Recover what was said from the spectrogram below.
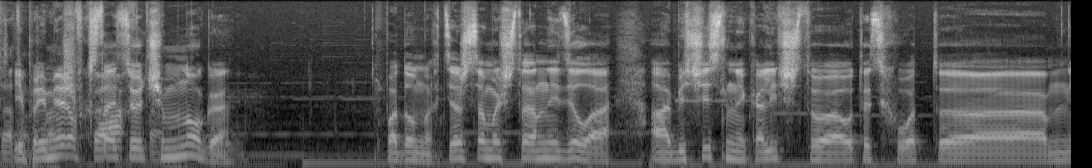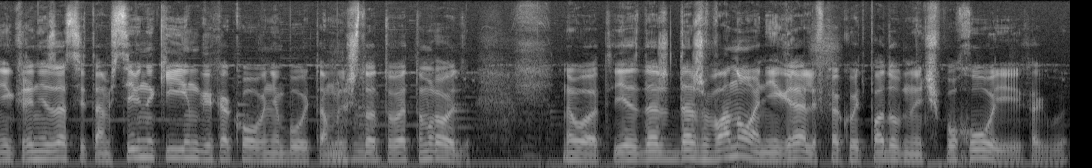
Да, И примеров, очках, кстати, очень там, много. подобных. Те же самые странные дела. А бесчисленное количество вот этих вот э, экранизаций там Стивена Кинга какого-нибудь там или что-то в этом роде. Ну вот. И даже, даже в оно они играли в какую-то подобную чепуху и как бы...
